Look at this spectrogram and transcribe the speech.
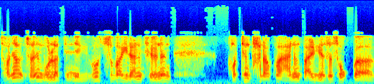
전혀 전혀 몰랐던 얘기고 수박이라는 표현은 겉은 파랗고 안은 빨개서 속과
